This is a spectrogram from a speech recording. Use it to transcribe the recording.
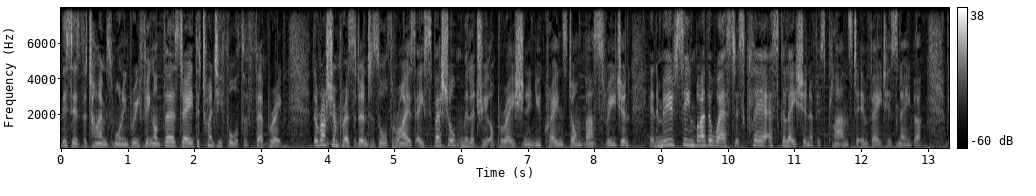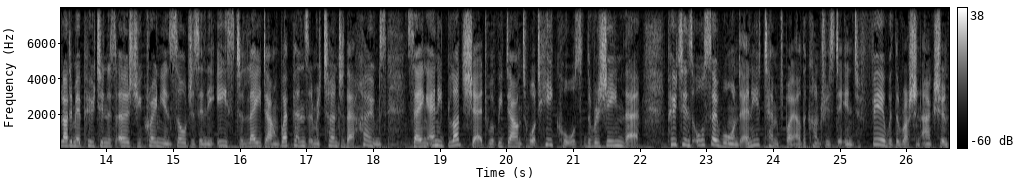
This is the Times morning briefing on Thursday, the 24th of February. The Russian president has authorized a special military operation in Ukraine's Donbass region in a move seen by the West as clear escalation of his plans to invade his neighbor. Vladimir Putin has urged Ukrainian soldiers in the east to lay down weapons and return to their homes, saying any bloodshed will be down to what he calls the regime there. Putin's also warned any attempt by other countries to interfere with the Russian action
